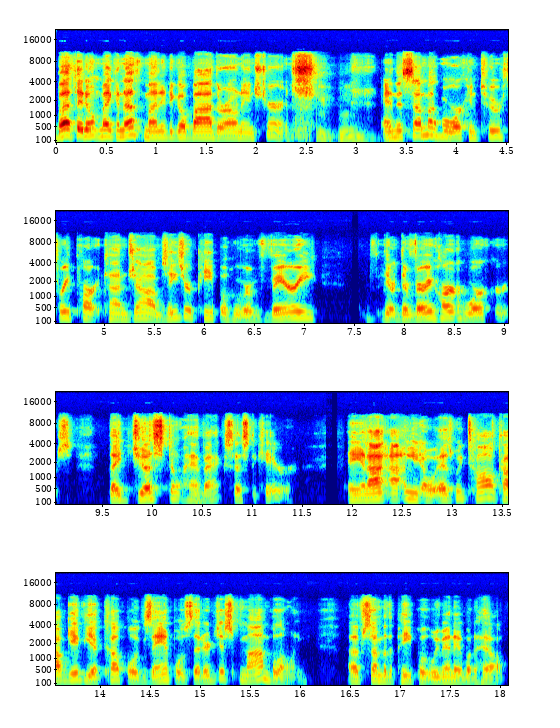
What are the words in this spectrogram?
but they don't make enough money to go buy their own insurance. Mhm. And then some of them are working two or three part-time jobs. These are people who are very, they're they're very hard workers. They just don't have access to care. And I, I you know, as we talk, I'll give you a couple examples that are just mind-blowing of some of the people we've been able to help.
